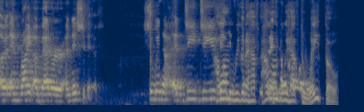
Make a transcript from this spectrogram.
uh, and write a better initiative. Should we not uh, do, you- do you how think long are we going to have how long do we have to wait though?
